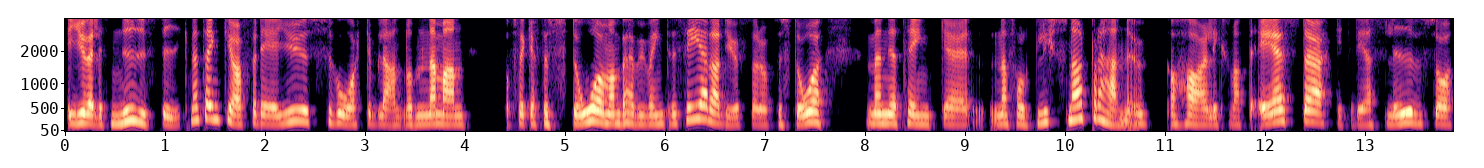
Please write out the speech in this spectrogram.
är ju väldigt nyfikna tänker jag, för det är ju svårt ibland när man och försöka förstå, man behöver ju vara intresserad ju för att förstå. Men jag tänker när folk lyssnar på det här nu och hör liksom att det är stökigt i deras liv så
